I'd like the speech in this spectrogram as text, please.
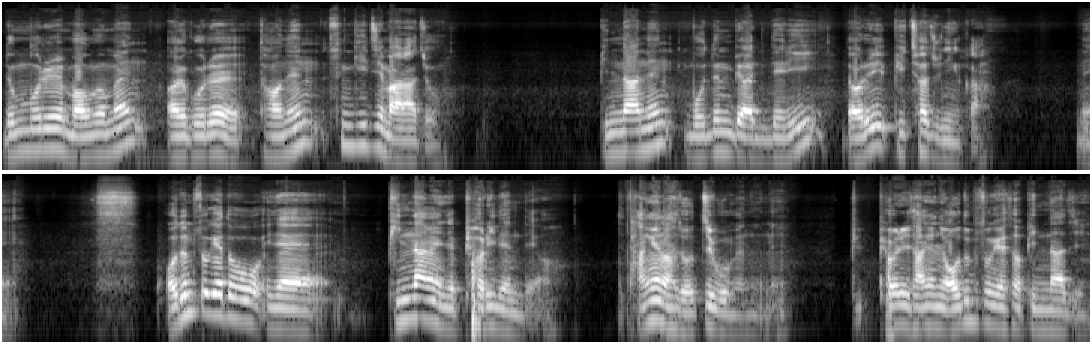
눈물을 머금은 얼굴을 더는 숨기지 말아줘. 빛나는 모든 별들이 너를 비춰주니까. 네. 어둠 속에도 이제 빛나면 이제 별이 된대요. 당연하죠 어찌 보면은. 네. 비, 별이 당연히 어둠 속에서 빛나지.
